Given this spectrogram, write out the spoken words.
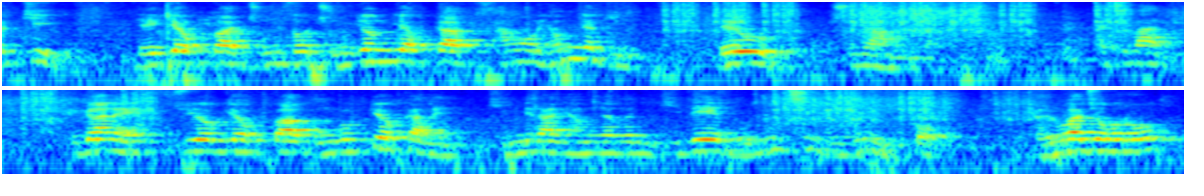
특히 대기업과 중소 중견기업 간 상호 협력이 매우 중요합니다. 하지만 그간의 수요기업과 공급 기업 간의 긴밀한 협력은 기대에 못 미친 부분이 있고 결과적으로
